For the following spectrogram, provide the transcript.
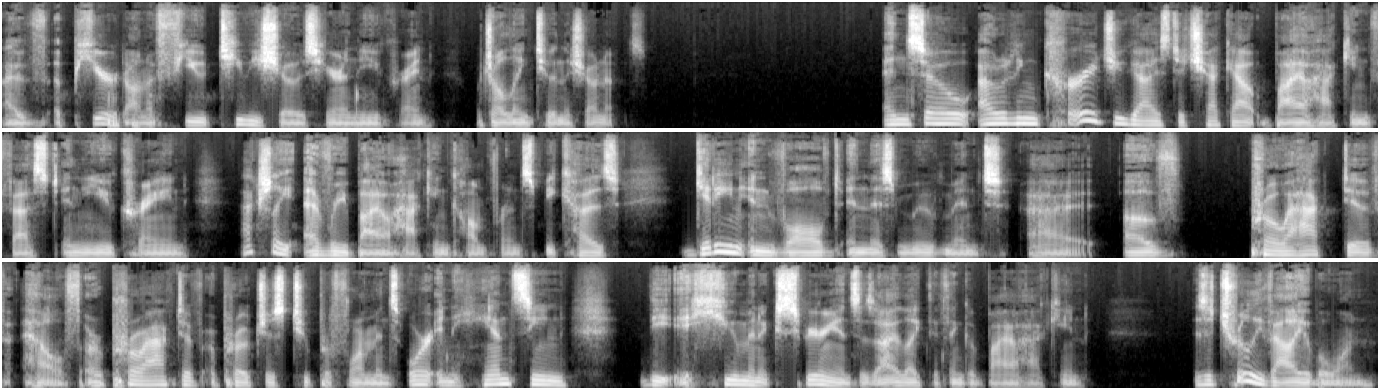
I've appeared on a few TV shows here in the Ukraine, which I'll link to in the show notes. And so I would encourage you guys to check out Biohacking Fest in the Ukraine, actually, every biohacking conference, because getting involved in this movement uh, of proactive health or proactive approaches to performance or enhancing the human experience, as I like to think of biohacking, is a truly valuable one.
